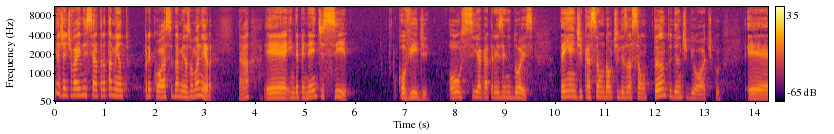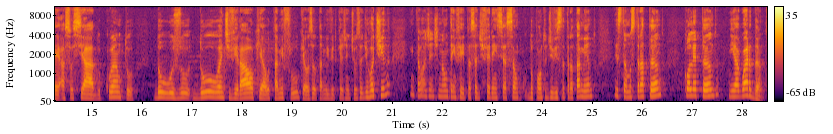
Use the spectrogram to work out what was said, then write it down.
e a gente vai iniciar tratamento precoce da mesma maneira. Tá? É, independente se COVID ou se H3N2 tem a indicação da utilização tanto de antibiótico é, associado quanto do uso do antiviral, que é o Tamiflu, que é o Zeltamivir que a gente usa de rotina. Então, a gente não tem feito essa diferenciação do ponto de vista tratamento. Estamos tratando, coletando e aguardando.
